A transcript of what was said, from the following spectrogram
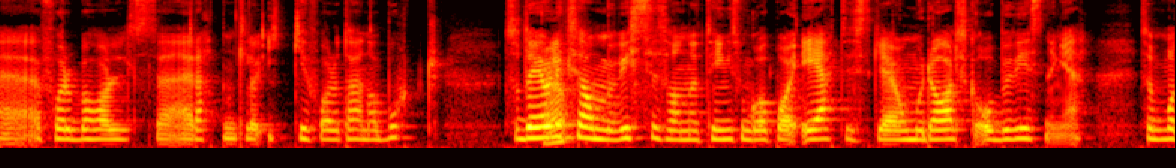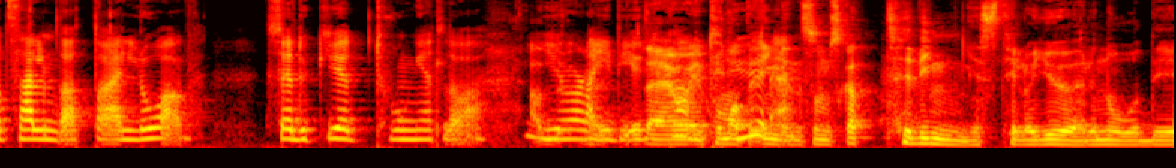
eh, forbeholde seg retten til å ikke foreta en abort. Så det er jo liksom visse sånne ting som går på etiske og moralske overbevisninger. Som på en måte selv om dette er lov, så er du ikke tvunget til å gjøre det i de Det er jo på en måte ingen som skal tvinges til å gjøre noe de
